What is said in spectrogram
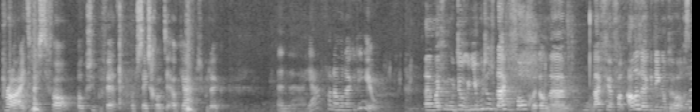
Pride Festival. Ook super vet. Wordt steeds groter elk jaar. Super leuk. En ja, gewoon allemaal leuke dingen joh. wat je moet doen, je moet ons blijven volgen. Dan blijf je van alle leuke dingen op de hoogte.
